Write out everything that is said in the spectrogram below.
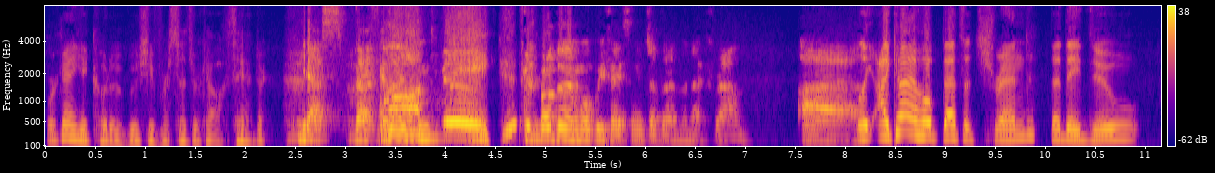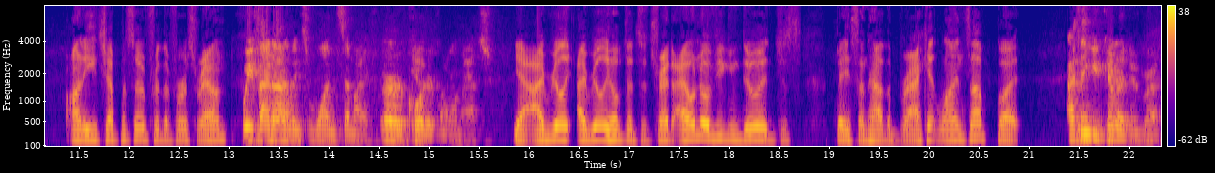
we're gonna get Kota Ibushi for Cedric Alexander. Yes, that Fuck me! because both of them will be facing each other in the next round. Uh, Like, I kind of hope that's a trend that they do on each episode for the first round. we find out at least one semi or quarterfinal match. Yeah, I really, I really hope that's a trend. I don't know if you can do it just based on how the bracket lines up, but I think you can maneuver it.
